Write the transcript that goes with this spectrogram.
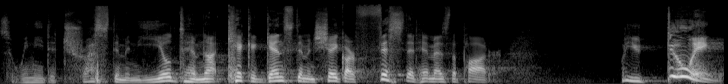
So we need to trust Him and yield to Him, not kick against Him and shake our fist at Him as the potter. What are you doing?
